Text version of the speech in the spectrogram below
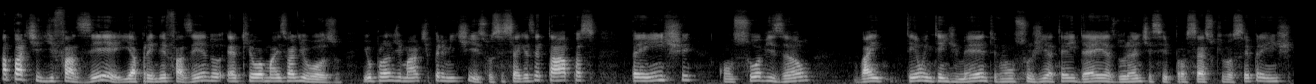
a parte de fazer e aprender fazendo é que é o mais valioso. E o plano de marketing permite isso. Você segue as etapas, preenche com sua visão, vai ter um entendimento e vão surgir até ideias durante esse processo que você preenche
